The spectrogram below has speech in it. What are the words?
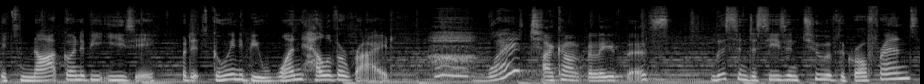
It's not going to be easy, but it's going to be one hell of a ride. what? I can't believe this. Listen to season two of The Girlfriends,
